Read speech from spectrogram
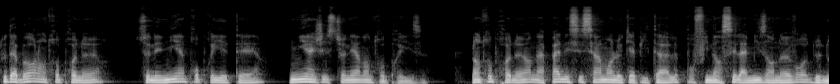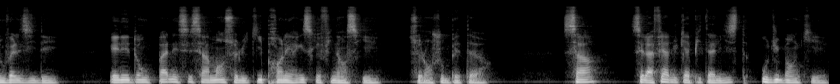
Tout d'abord, l'entrepreneur, ce n'est ni un propriétaire, ni un gestionnaire d'entreprise. L'entrepreneur n'a pas nécessairement le capital pour financer la mise en œuvre de nouvelles idées, et n'est donc pas nécessairement celui qui prend les risques financiers, selon Schumpeter. Ça, c'est l'affaire du capitaliste ou du banquier.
